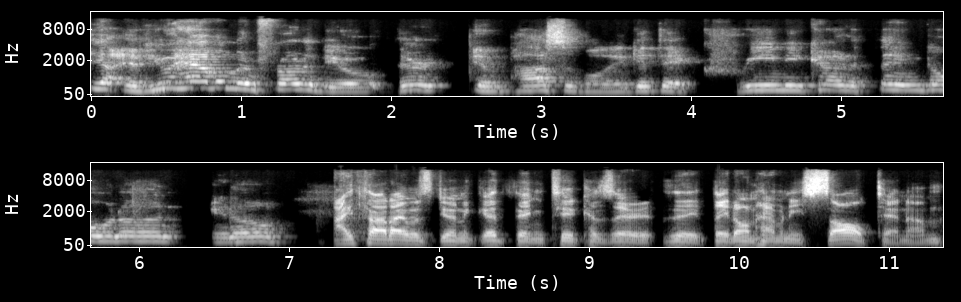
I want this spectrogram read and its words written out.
Yeah, if you have them in front of you, they're impossible. They get that creamy kind of thing going on, you know. I thought I was doing a good thing too because they're they, they don't have any salt in them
